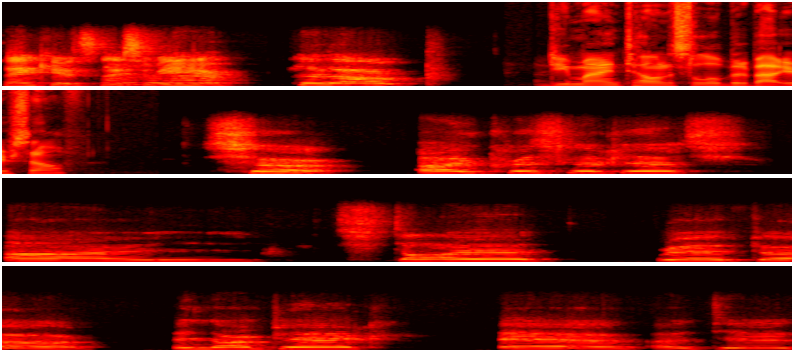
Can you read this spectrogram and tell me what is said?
Thank you. It's nice to be here. Hello, Do you mind telling us a little bit about yourself? Sure. I'm Chris Nikic. I started with uh, Olympic and I did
